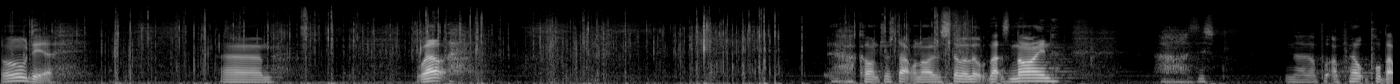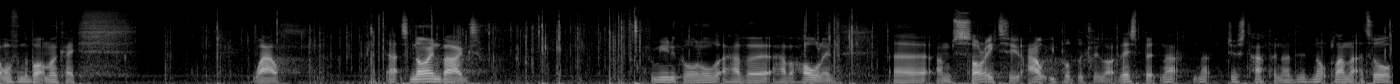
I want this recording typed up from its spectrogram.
Oh dear. Um, well, I can't trust that one either. Still a little. That's nine. Oh, is this? No, I, put, I pulled that one from the bottom. Okay. Wow. That's nine bags from Unicorn, all that have a have a hole in. Uh, I'm sorry to out you publicly like this, but that that just happened. I did not plan that at all.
